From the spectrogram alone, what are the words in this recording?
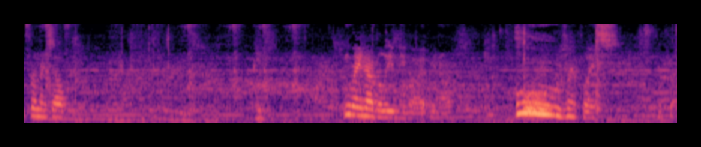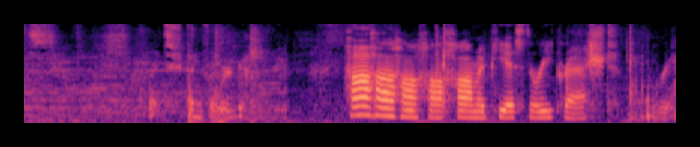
for myself. You might not believe me, but, you know. Ooh, third place. Third place. Right, cutting forward. Ha ha ha ha ha, my PS3 crashed. Great.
